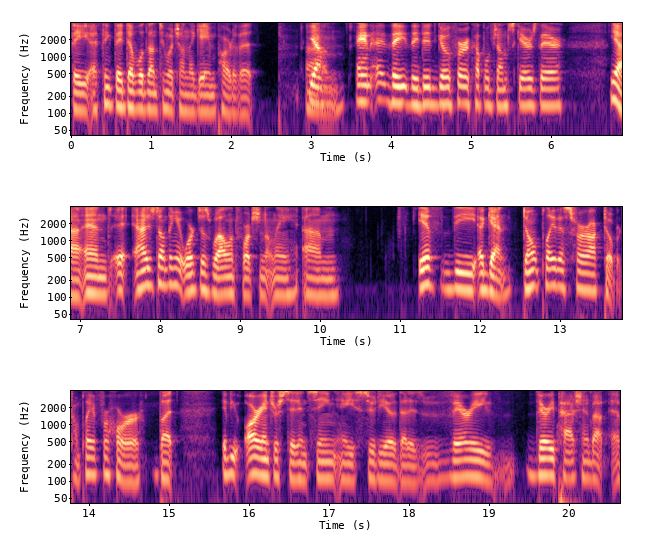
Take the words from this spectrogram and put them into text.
they I think they doubled down too much on the game part of it. Yeah. Um, and uh, they they did go for a couple jump scares there. yeah, and it, I just don't think it worked as well, unfortunately. Um, if the again, don't play this for October. Don't play it for horror. But if you are interested in seeing a studio that is very, very passionate about uh,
